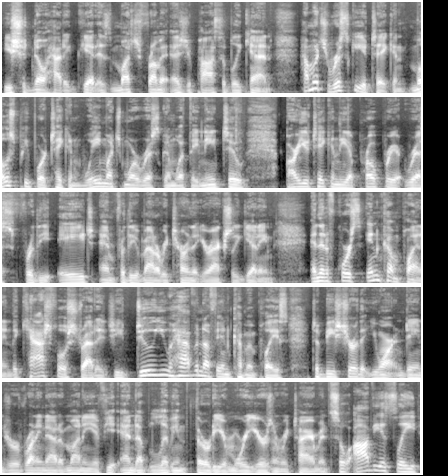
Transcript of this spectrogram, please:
You should know how to get as much from it as you possibly can. How much risk are you taking? Most people are taking way much more risk than what they need to. Are you taking the appropriate risk for the age and for the amount of return that you're actually getting? And then, of course, income planning, the cash flow strategy. Do you have enough income in place to be sure that you aren't in danger of running out of money if you end up living 30 or more years in retirement? So, obviously,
